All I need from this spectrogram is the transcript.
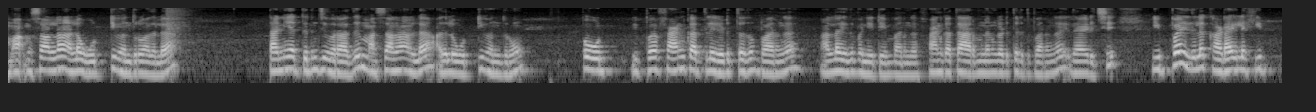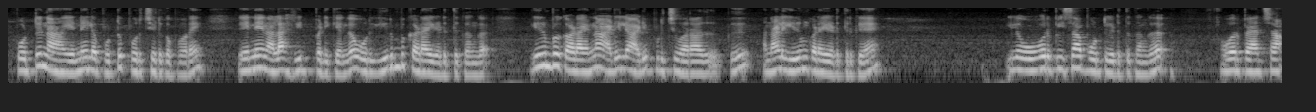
ம மசாலா நல்லா ஒட்டி வந்துடும் அதில். தனியாக திரிஞ்சு வராது. மசாலா நல்லா அதில் ஒட்டி வந்துடும் இப்போ இப்போ ஃபேன் காற்றுல எடுத்ததும் பாருங்கள் நல்லா இது பண்ணிட்டேன் பாருங்கள் ஃபேன் காற்று அரை மணி நேரம் எடுத்து எடுத்து பாருங்கள் இதாகிடுச்சு இப்போ இதில் கடாயில் ஹீட் போட்டு நான் எண்ணெயில் போட்டு பொறிச்சு எடுக்க போகிறேன் எண்ணெயை நல்லா ஹீட் பண்ணிக்கோங்க. ஒரு இரும்பு கடாய் எடுத்துக்கோங்க. இரும்பு கடாய்னா அடியில் அடி பிடிச்சி வராதுக்கு அதனால் இரும்பு கடாய் எடுத்திருக்கேன். இல்லை ஒவ்வொரு பீஸாக போட்டு எடுத்துக்கோங்க. ஒவ்வொரு பேட்சாக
